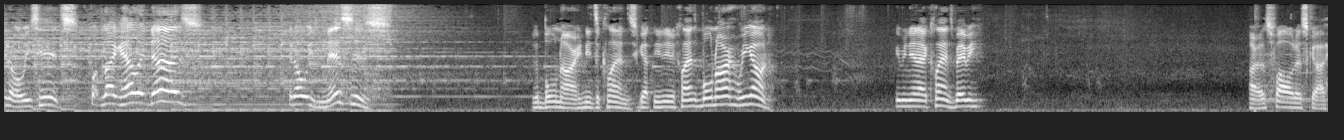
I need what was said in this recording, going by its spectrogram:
It always hits. But like hell it does. It always misses. The Bolnar. He needs a cleanse. You got you need a cleanse, Bolnar? Where you going? Give me that cleanse, baby. Alright, let's follow this guy.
